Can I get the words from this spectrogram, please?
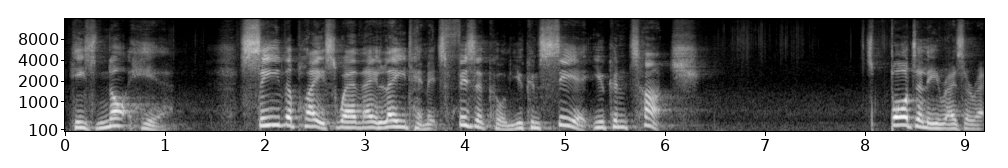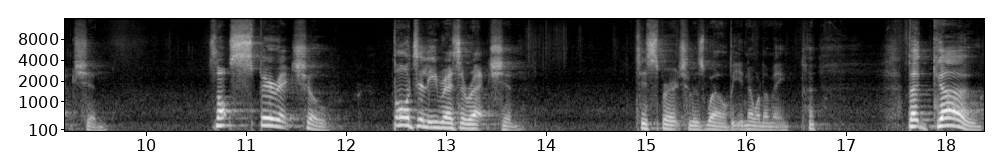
He's not here. See the place where they laid him. It's physical. You can see it. You can touch. It's bodily resurrection. It's not spiritual, bodily resurrection. It is spiritual as well, but you know what I mean. But go,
